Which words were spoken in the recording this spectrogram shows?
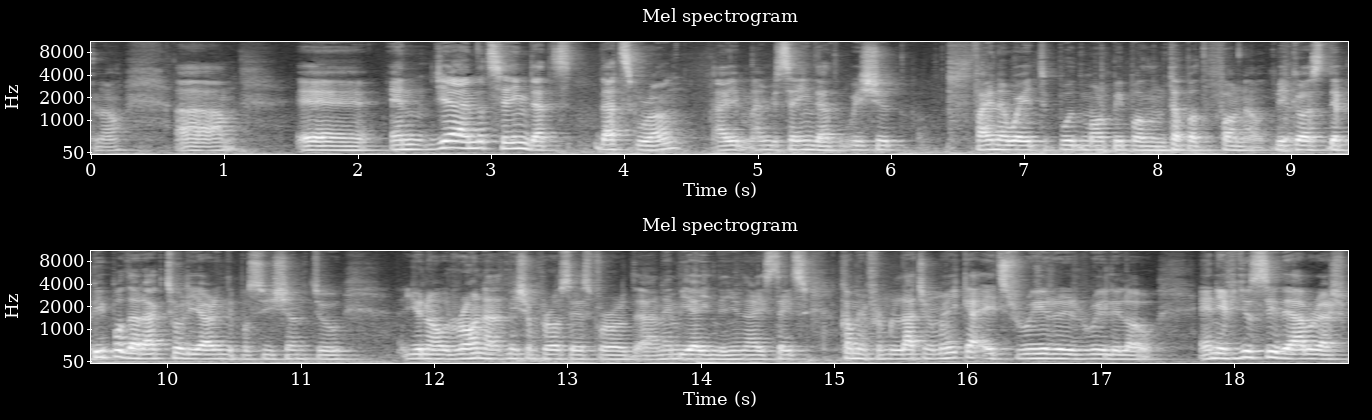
You know, um, uh, and yeah, I'm not saying that's that's wrong. I, I'm saying that we should find a way to put more people on top of the funnel because the people that actually are in the position to you know run an admission process for an MBA in the United States coming from Latin America it's really really low. And if you see the average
